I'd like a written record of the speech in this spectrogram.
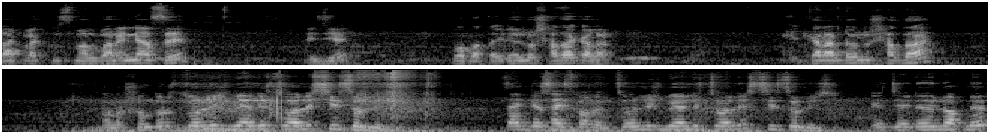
লাখ লাখ পিস মাল বানাইনে আছে। এই যে, কপাতা, এটা হলো সাদা কালার এই কালারটা হলো সাদা। অনেক সুন্দর, চল্লিশ, বিয়াল্লিশ, চুয়াল্লিশ, ছিচল্লিশ। চারটে সাইজ পাবেন, চল্লিশ, বিয়াল্লিশ, চুয়াল্লিশ, ছিচল্লিশ। এই যে, এটা হলো আপনার,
